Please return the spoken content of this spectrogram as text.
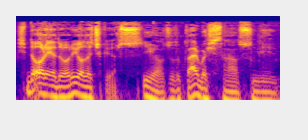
şimdi oraya doğru yola çıkıyoruz. İyi yolculuklar başı sağ olsun diyelim.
